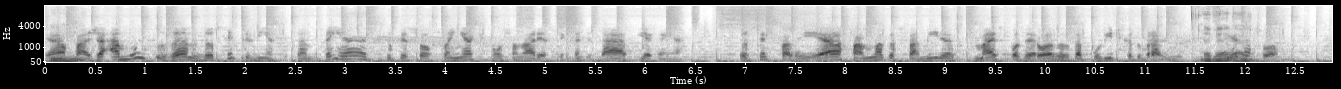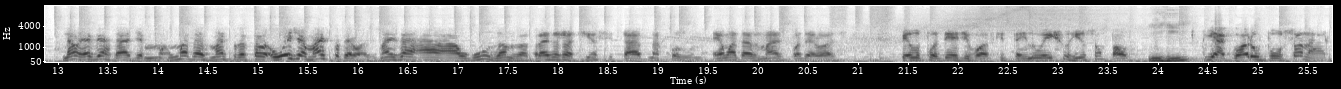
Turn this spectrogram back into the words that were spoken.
É uhum. já há muitos anos eu sempre vinha citando, bem antes do pessoal sonhar que Bolsonaro ia ser candidato, ia ganhar. Eu sempre falei, é uma das famílias mais poderosas da política do Brasil. É verdade. Não, é verdade, é uma das mais poderosas. Hoje é mais poderosa, mas há, há alguns anos atrás eu já tinha citado na coluna. É uma das mais poderosas pelo poder de voto que tem no eixo Rio-São Paulo. Uhum. E agora o Bolsonaro,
